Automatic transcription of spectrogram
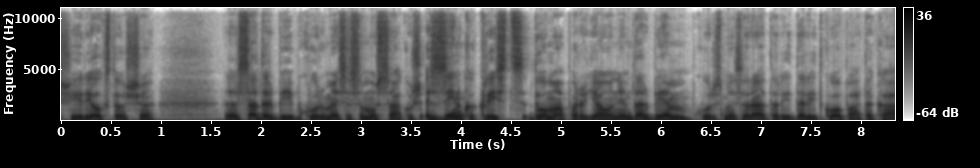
šī ir ilgstoša uh, sadarbība, kuru mēs esam uzsākuši. Es zinu, ka Kristus domā par jauniem darbiem, kurus mēs varētu arī darīt kopā. Kā,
